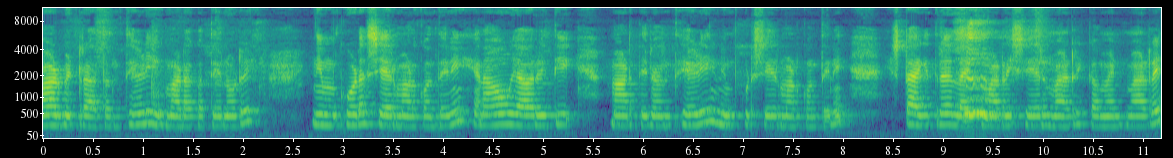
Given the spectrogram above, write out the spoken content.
ಮಾಡಿಬಿಟ್ರೆ ಆತಂಥೇಳಿ ಈಗ ಮಾಡಾಕತ್ತೇವೆ ನೋಡಿರಿ. ನಿಮ್ಮ ಕೂಡ ಶೇರ್ ಮಾಡ್ಕೊತೀನಿ. ನಾವು ಯಾವ ರೀತಿ ಮಾಡ್ತೀನಿ ಅಂಥೇಳಿ ನಿಮ್ಮ ಕೂಡ ಶೇರ್ ಮಾಡ್ಕೊತೀನಿ. ಇಷ್ಟ ಆಗಿದ್ರೆ ಲೈಕ್ ಮಾಡಿರಿ ಶೇರ್ ಮಾಡಿರಿ ಕಮೆಂಟ್ ಮಾಡಿರಿ.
